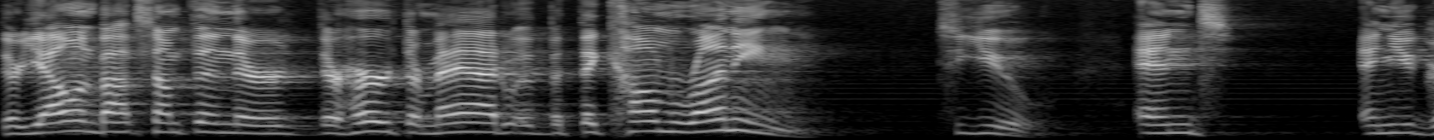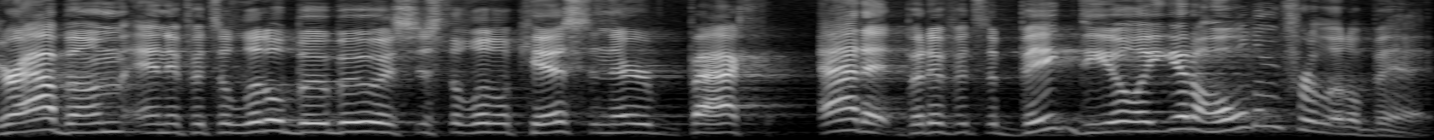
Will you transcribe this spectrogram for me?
they're yelling about something, they're, they're hurt, they're mad, but they come running to you. And, and you grab them, and if it's a little boo boo, it's just a little kiss, and they're back at it. But if it's a big deal, you got to hold them for a little bit.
